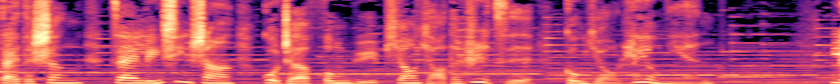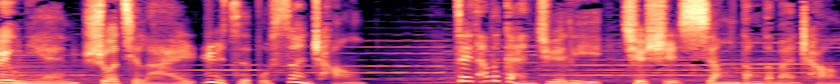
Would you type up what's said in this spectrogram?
戴德生在灵性上过着风雨飘摇的日子，共有六年。六年说起来日子不算长，在他的感觉里却是相当的漫长。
